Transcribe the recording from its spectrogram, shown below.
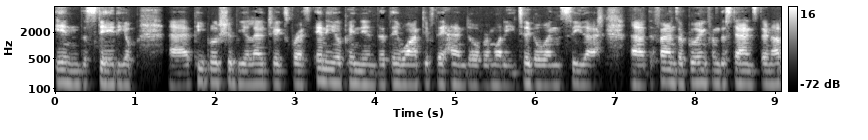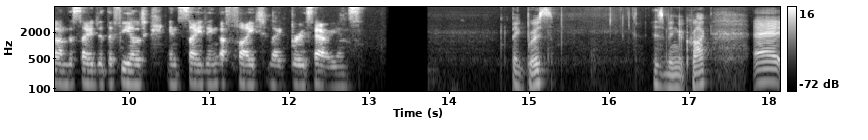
in the stadium. Uh, people should be allowed to express any opinion that they want if they hand over money to go and see that. Uh, the fans are booing from the stands, they're not on the side of the field inciting a fight like Bruce Arians. Big Bruce. This has been a crack. Uh,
